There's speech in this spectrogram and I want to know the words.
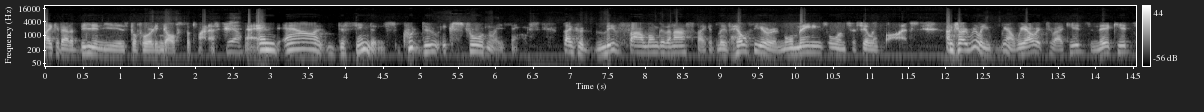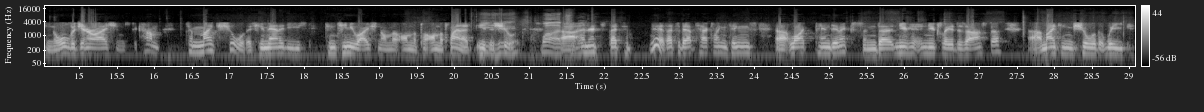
take about a billion years before it engulfs the planet. Yeah. And our descendants could do extraordinary things. They could live far longer than us. They could live healthier and more meaningful and fulfilling lives. And so, really, you know, we owe it to our kids and their kids and all the generations to come to make sure that humanity's continuation on the on the on the planet is assured. Well, uh, and that's that's yeah, that's about tackling things uh, like pandemics and uh, nu- nuclear disaster, uh, making sure that we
